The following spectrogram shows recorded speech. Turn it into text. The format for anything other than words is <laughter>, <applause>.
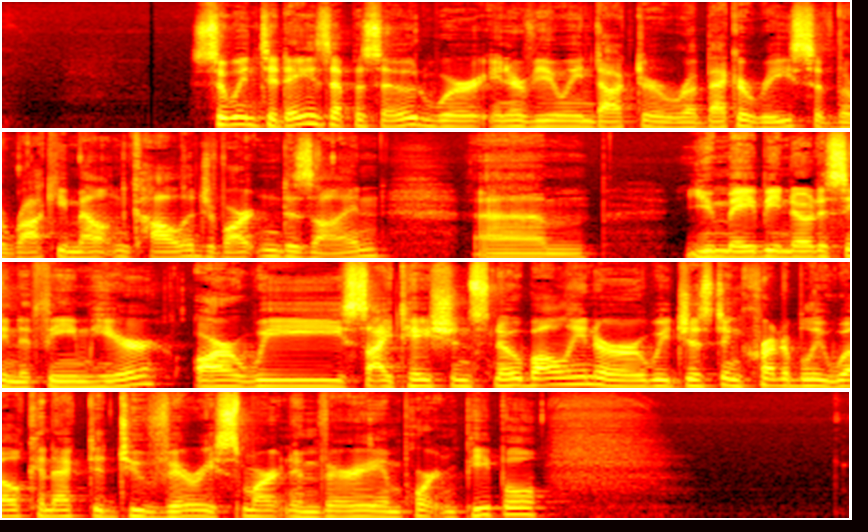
So, in today's episode, we're interviewing Dr. Rebecca Reese of the Rocky Mountain College of Art and Design. Um, you may be noticing a theme here. Are we citation snowballing or are we just incredibly well connected to very smart and very important people?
